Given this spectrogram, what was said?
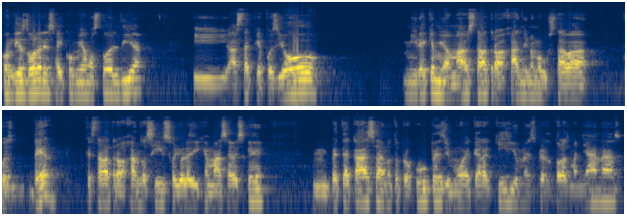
con 10 dólares ahí comíamos todo el día y hasta que pues yo miré que mi mamá estaba trabajando y no me gustaba pues ver que estaba trabajando así, so yo le dije más, ¿sabes qué? Mm, vete a casa, no te preocupes, yo me voy a quedar aquí, yo me despierto todas las mañanas,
